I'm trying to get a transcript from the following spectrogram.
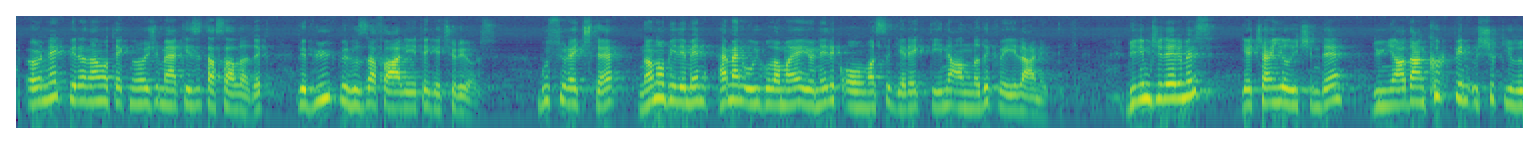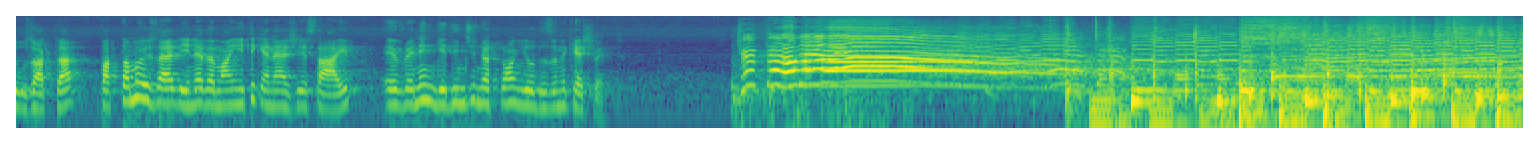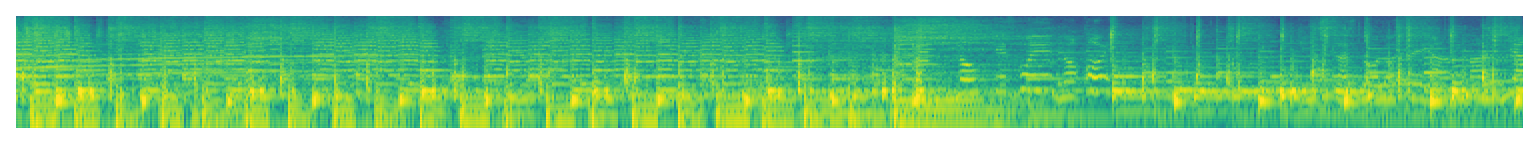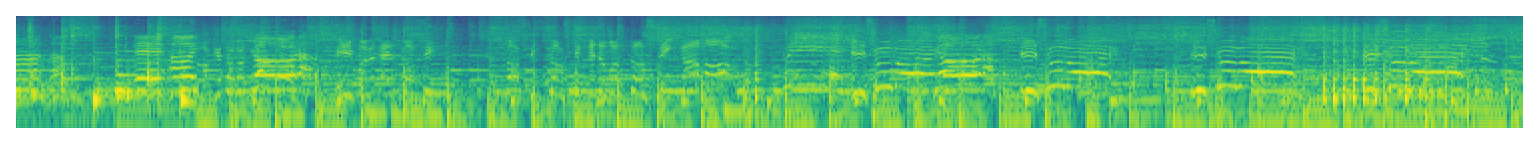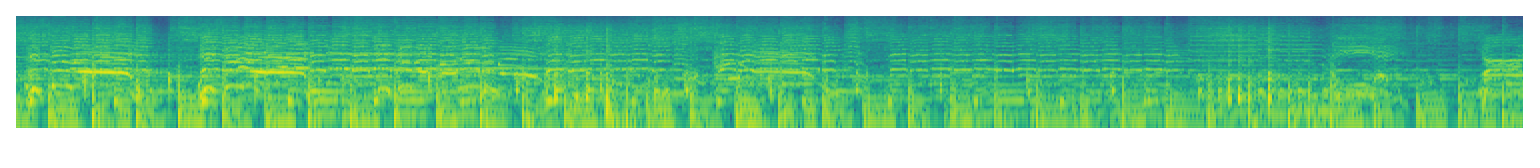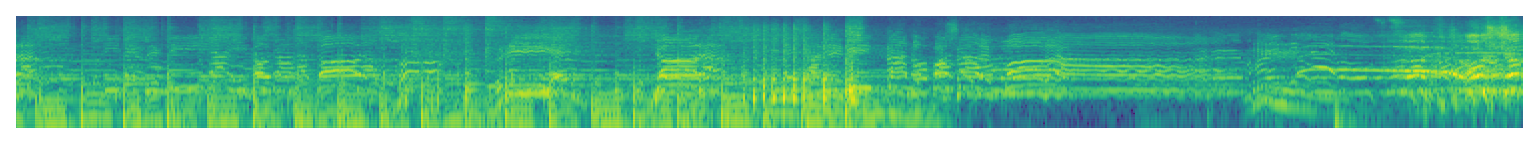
Örnek bir nanoteknoloji merkezi tasarladık ve büyük bir hızla faaliyete geçiriyoruz. Bu süreçte nanobilimin hemen uygulamaya yönelik olması gerektiğini anladık ve ilan ettik. Bilimcilerimiz geçen yıl içinde dünyadan 40 bin ışık yılı uzakta patlama özelliğine ve manyetik enerjiye sahip evrenin 7. nötron yıldızını keşfetti. Çöpler havaya!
